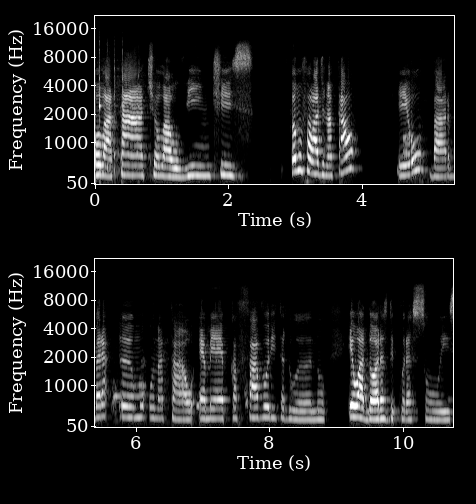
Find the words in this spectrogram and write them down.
Olá, Tati. Olá, ouvintes. Vamos falar de Natal? Eu, Bárbara, amo o Natal, é a minha época favorita do ano. Eu adoro as decorações,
